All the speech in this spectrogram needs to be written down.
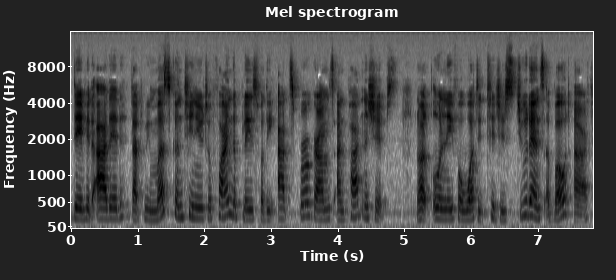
David added that we must continue to find a place for the arts programs and partnerships, not only for what it teaches students about art,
